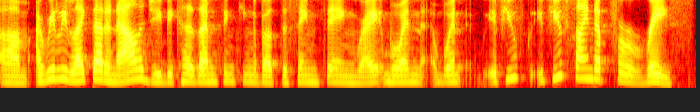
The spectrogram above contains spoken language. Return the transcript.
Um, I really like that analogy because I'm thinking about the same thing, right? When when if you if you've signed up for a race,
